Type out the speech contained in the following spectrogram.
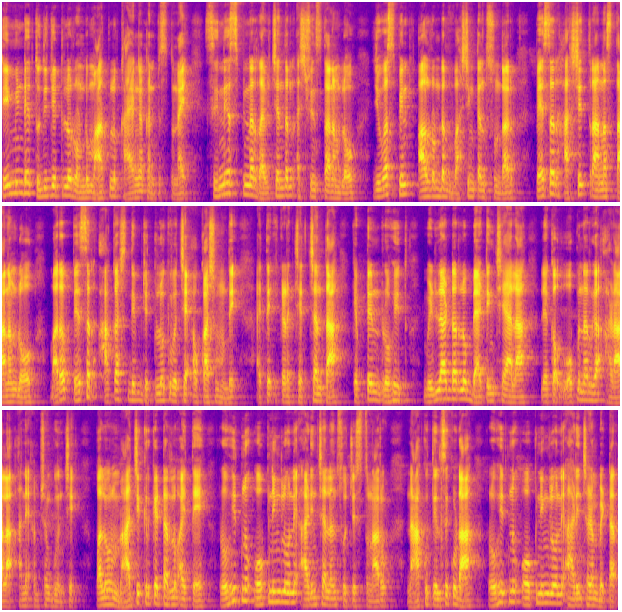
టీమిండియా తుది జట్టులో రెండు మార్పులు ఖాయంగా కనిపిస్తున్నాయి. సీనియర్ స్పిన్నర్ రవిచంద్రన్ అశ్విన్ స్థానంలో యువ spin allrounder Washington Sundar pacer Harshit Rana స్థానంలో మరో పేసర్ ఆకాష్ దీప్ జట్టులోకి వచ్చే అవకాశం ఉంది. అయితే ఇక్కడ చర్చ అంతా కెప్టెన్ రోహిత్ మిడిల్ ఆర్డర్లో బ్యాటింగ్ చేయాలా లేక ఓపెనర్గా ఆడాలా అనే అంశం గురించి. పలువురు మాజీ క్రికెటర్లు అయితే రోహిత్ను ఓపెనింగ్లోనే ఆడించాలని సూచిస్తున్నారు. నాకు తెలిసి కూడా రోహిత్ను ఓపెనింగ్లోనే ఆడించడం బెటర్.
